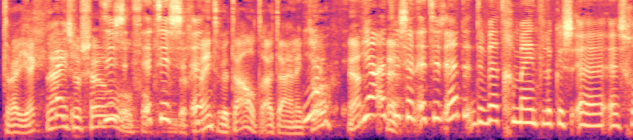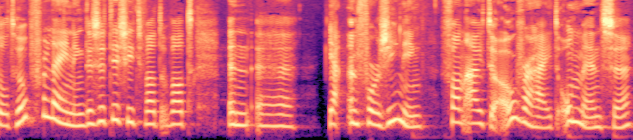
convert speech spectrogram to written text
trajectprijs of zo? of, of het is, de gemeente betaalt uiteindelijk, ja, toch? Ja, ja het is, een, het is hè, de wet gemeentelijke uh, schuldhulpverlening. Dus het is iets wat, wat een, uh, ja, een voorziening vanuit de overheid om mensen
